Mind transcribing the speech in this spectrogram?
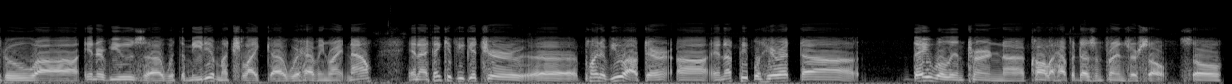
through uh, interviews uh, with the media, much like uh, we're having right now. And I think if you get your uh, point of view out there, uh, enough people hear it, uh, they will in turn uh, call a half a dozen friends or so. So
